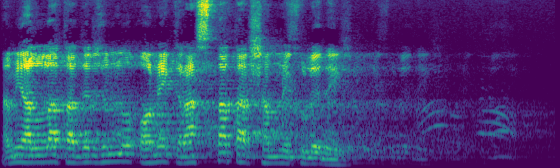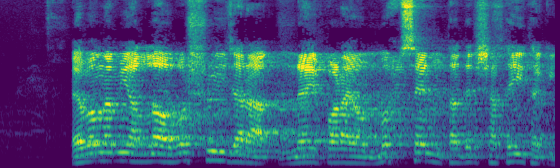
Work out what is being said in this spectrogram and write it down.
আমি আল্লাহ তাদের জন্য অনেক রাস্তা তার সামনে খুলে দেই। এবং আমি আল্লাহ অবশ্যই যারা ন্যায় পাড়ায় মহসেন, তাদের সাথেই থাকি।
